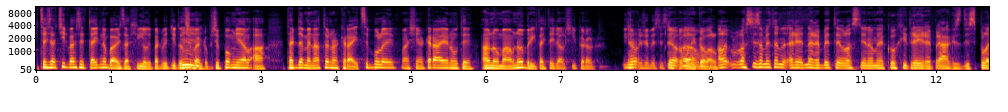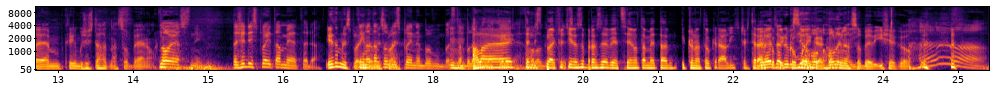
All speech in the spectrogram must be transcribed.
chceš začít vařit teď nebo až za chvíli, pak by ti to třeba Hmm. jako připomněl a tak jdeme na to na kraj cibuli, máš nakrájenou ty, ano, mám, dobrý, tak teď další krok. Jo, že by si s tím Jo, komunikoval. jo. Ale vlastně za mě ten R1 Rabbit je vlastně jenom jako chytrý reprák s displejem, který můžeš tahat na sobě, no. No jasný. Takže displej tam je teda. Je tam displej, Tak je na tam displej. displej nebyl vůbec. Tam byl Ale ten displej to ti nezobrazuje věci, jenom tam je ta, i to na to králíčka, která Jo, si komunikuje, ho, jako holy na sobě, víš, jako. Ah.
